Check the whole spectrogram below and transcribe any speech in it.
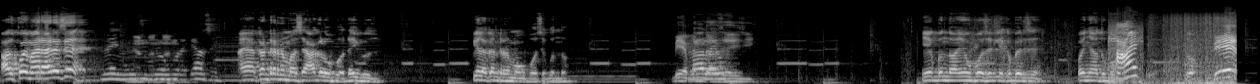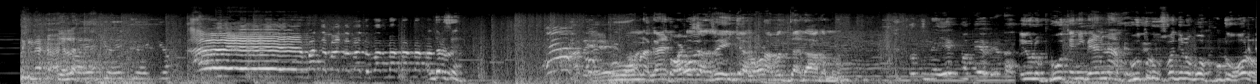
આ કોઈ મારે હારે છે છે અહીંયા કન્ટેનરમાં છે આગળ ઊભો ડાઈ બાજુ પેલા કન્ટેનરમાં ઊભો છે બંધો બે બંધા જાય જી એક બંધો અહીંયા ઊભો છે એટલે ખબર છે કોઈ ત્યાં ઊભો ayo, ayo. પેલા એક mata, mata, mata, mata, mata. અંદર છે હું હમણાં ગાય ફાટી રહી ગયા લોડા બધા ડાગ હમણાં એ ઓલું ભૂત એની બેન ના ભૂતળું શોધીનું બહુ ફૂટું હોલો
